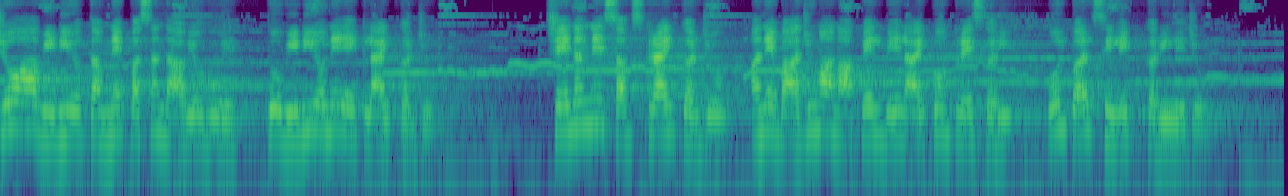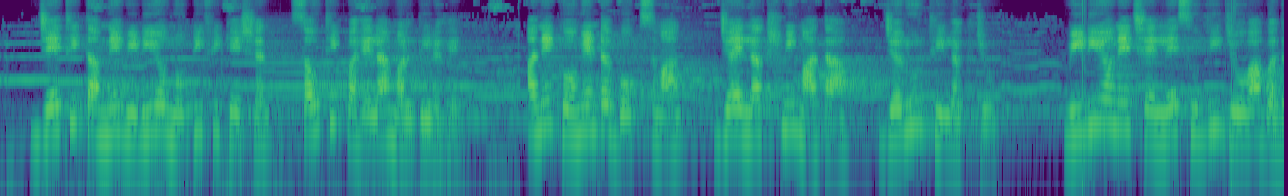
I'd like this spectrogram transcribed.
જો આ વીડિયો તમને પસંદ આવ્યો હોય, તો વિડીયોને એક લાઈક કરજો. ચેનલને સબસ્ક્રાઇબ કરજો અને બાજુમાં આપેલ બેલ આઇકોન પ્રેસ કરી ઓલ પર સિલેક્ટ કરી લેજો. જેથી તમને વીડિયો નોટિફિકેશન સૌથી પહેલા મળતી રહે. અને કોમેન્ટ બોક્સમાં, જય લક્ષ્મી માતા, જરૂરથી લખજો. વિડીયોને છેલ્લે સુધી જોવા બદલ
